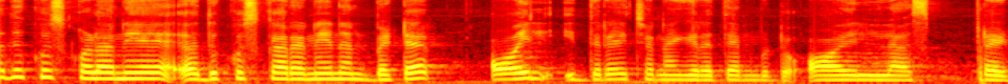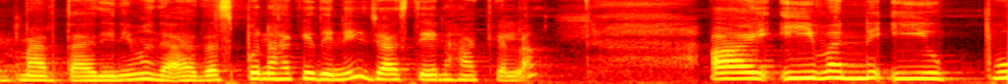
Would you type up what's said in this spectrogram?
ಅದಕ್ಕೋಸ್ಕರನೇ ಅದಕ್ಕೋಸ್ಕರನೇ ನಾನು ಬೆಟರ್ ಆಯಿಲ್ ಇದ್ದರೆ ಚೆನ್ನಾಗಿರುತ್ತೆ ಅಂದ್ಬಿಟ್ಟು ಆಯಿಲ್ನ ಸ್ಪ್ರೆಡ್ ಮಾಡ್ತಾ ಇದ್ದೀನಿ. ಒಂದು ಅರ್ಧ ಸ್ಪೂನ್ ಹಾಕಿದ್ದೀನಿ. ಜಾಸ್ತಿ ಏನು ಹಾಕಿಲ್ಲ. ಈವನ್ ಈ ಉಪ್ಪು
